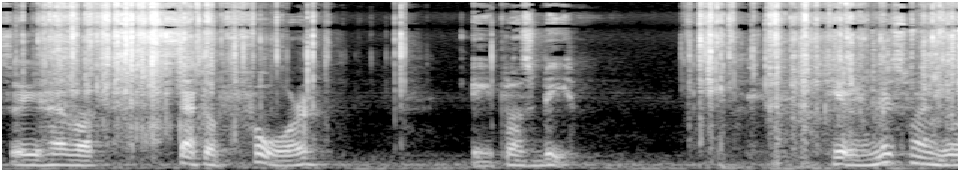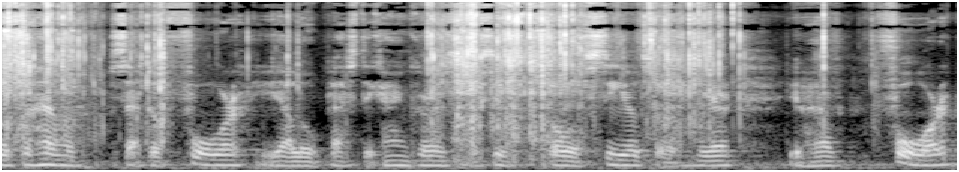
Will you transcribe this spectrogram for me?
so you have a set of 4 a plus b. Here in this one, you also have a set of four yellow plastic anchors. This is all sealed, so here you have four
